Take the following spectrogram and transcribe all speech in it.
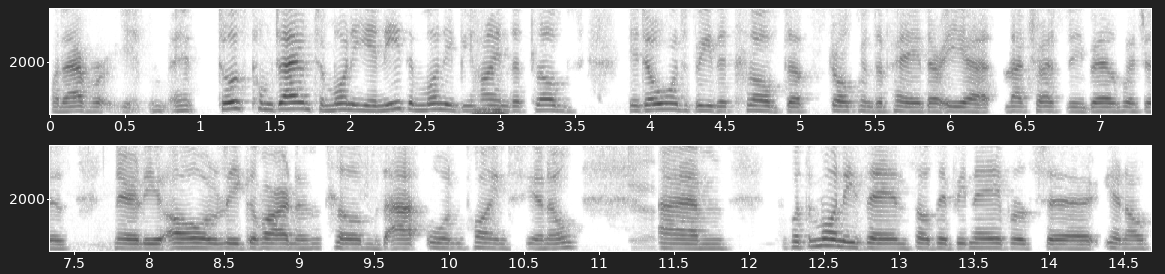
whatever. It does come down to money. You need the money behind mm-hmm. the clubs. You don't want to be the club that's struggling to pay their electricity bill, which is nearly all League of Ireland clubs at one point, you know. Yeah. Um, but the money's in, so they've been able to, you know,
